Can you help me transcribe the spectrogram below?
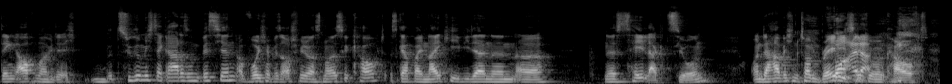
denke auch mal wieder, ich bezüge mich da gerade so ein bisschen, obwohl ich habe jetzt auch schon wieder was Neues gekauft. Es gab bei Nike wieder einen, äh, eine Sale-Aktion und da habe ich ein Tom Brady-Trikot gekauft.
